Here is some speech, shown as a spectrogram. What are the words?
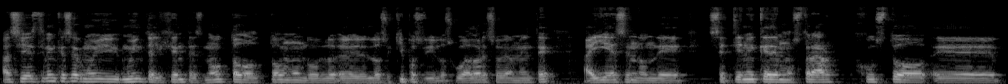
Así es, tienen que ser muy, muy inteligentes, ¿no? Todo, todo mundo, eh, los equipos y los jugadores, obviamente. Ahí es en donde se tiene que demostrar justo eh,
